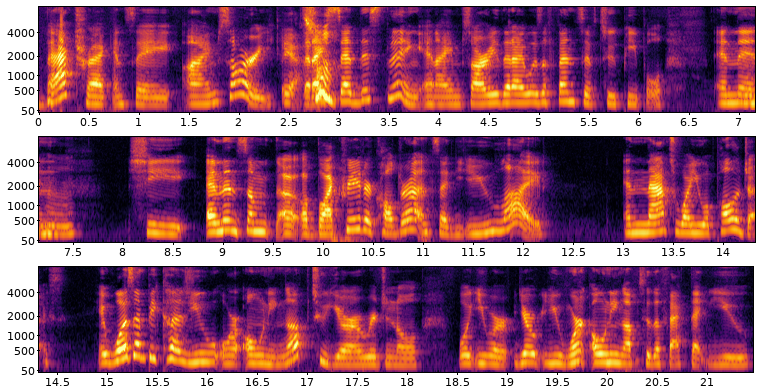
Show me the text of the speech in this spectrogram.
backtrack and say, "I'm sorry Yeah. that I said this thing and I'm sorry that I was offensive to people." And then Mm-hmm. she and then some uh, a black creator called her out and said you lied and that's why you apologize it wasn't because you were owning up to your original what you were you're you weren't owning up to the fact that you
